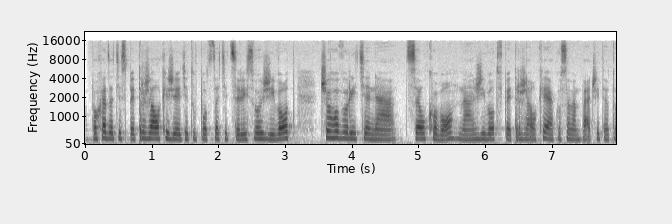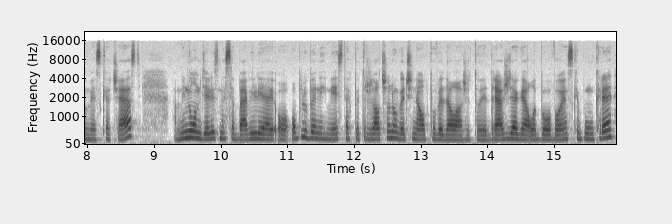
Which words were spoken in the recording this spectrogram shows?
Pochádzate z Petržalky, žijete tu v podstate celý svoj život. Čo hovoríte na celkovo, na život v Petržalke, ako sa vám páči táto mestská časť? A v minulom dieli sme sa bavili aj o obľúbených miestach Petržalčanov. Väčšina odpovedala, že to je Dražďak alebo vojenské bunkre.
